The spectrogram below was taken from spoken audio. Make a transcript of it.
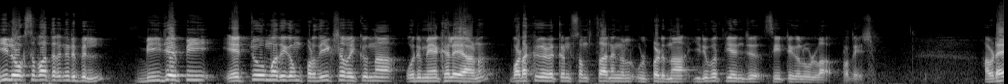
ഈ ലോക്സഭാ തെരഞ്ഞെടുപ്പിൽ ബി ജെ പി ഏറ്റവും അധികം പ്രതീക്ഷ വയ്ക്കുന്ന ഒരു മേഖലയാണ് വടക്ക് കിഴക്കൻ സംസ്ഥാനങ്ങൾ ഉൾപ്പെടുന്ന ഇരുപത്തിയഞ്ച് സീറ്റുകളുള്ള പ്രദേശം. അവിടെ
